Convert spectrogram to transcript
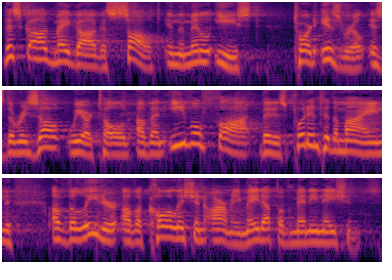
This Gog Magog assault in the Middle East toward Israel is the result, we are told, of an evil thought that is put into the mind of the leader of a coalition army made up of many nations.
